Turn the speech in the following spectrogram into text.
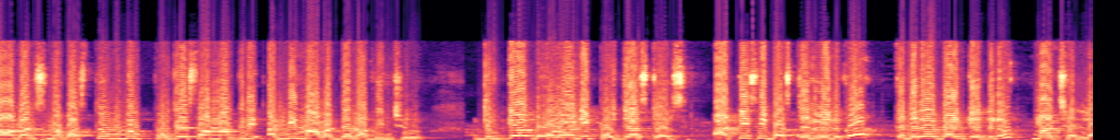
కావాల్సిన వస్తువులు పూజా సామాగ్రి అన్ని మా వద్ద లభించును. Durga Bhavani Pooja stores RTC bus stand వెనుక కెనరా బ్యాంక్ ఎదురు మా చెల్ల.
